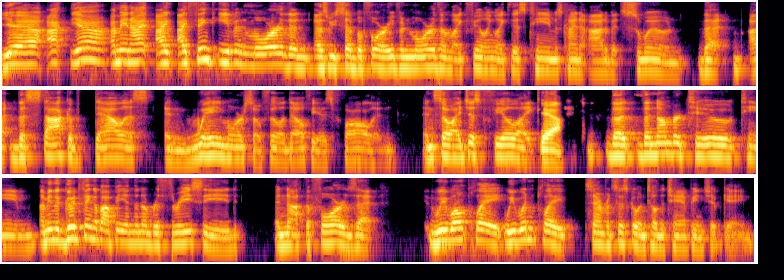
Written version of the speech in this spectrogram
Yeah, I yeah, I mean I, I I think even more than as we said before, even more than like feeling like this team is kind of out of its swoon, that uh, the stock of Dallas and way more so Philadelphia has fallen. And so I just feel like Yeah, the the number two team. I mean, the good thing about being the number three seed and not the four is that we won't play. We wouldn't play San Francisco until the championship game.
